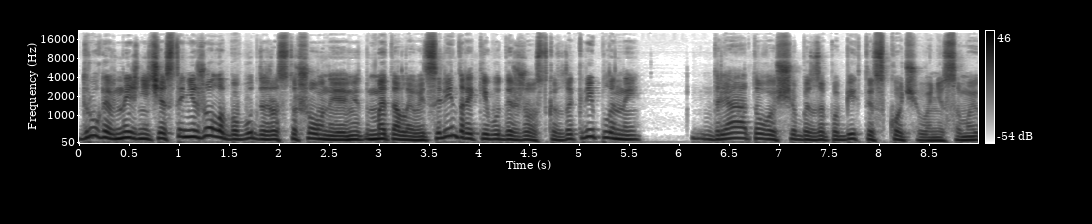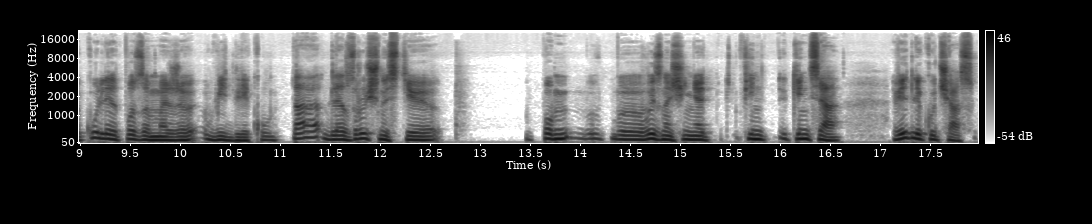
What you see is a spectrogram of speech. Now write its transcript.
Друге, в нижній частині жолоба буде розташований металевий циліндр, який буде жорстко закріплений для того, щоб запобігти скочуванню самої кулі поза межі відліку, та для зручності визначення кінця відліку часу.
